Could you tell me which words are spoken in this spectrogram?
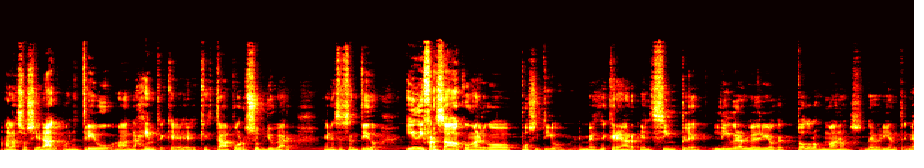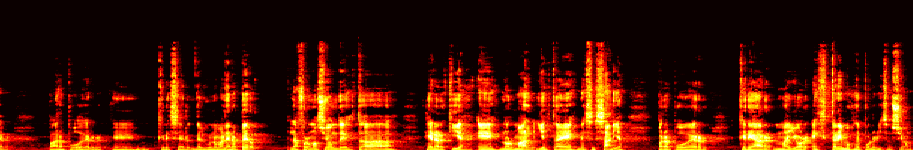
a la sociedad o a la tribu, a la gente que, está por subyugar en ese sentido y disfrazado con algo positivo, en vez de crear el simple libre albedrío que todos los humanos deberían tener para poder eh, crecer de alguna manera. Pero la formación de estas jerarquías es normal y esta es necesaria para poder crear mayor extremos de polarización.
